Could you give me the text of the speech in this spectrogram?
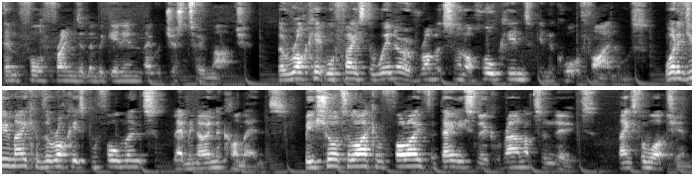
Them four frames at the beginning, they were just too much. The Rocket will face the winner of Robertson or Hawkins in the quarterfinals. What did you make of the Rocket's performance? Let me know in the comments. Be sure to like and follow for daily snooker roundups and news. Thanks for watching.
